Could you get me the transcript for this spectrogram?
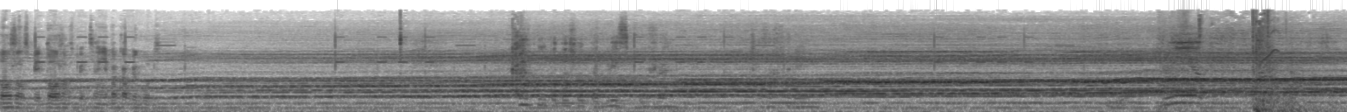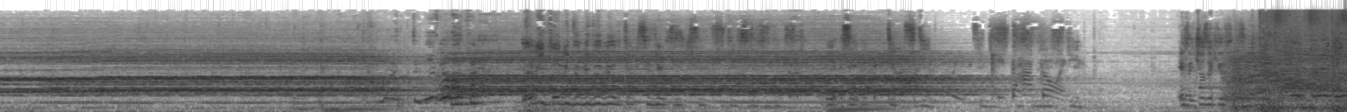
Должен успеть, должен успеть, они пока бегут. Если что, закидывай.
